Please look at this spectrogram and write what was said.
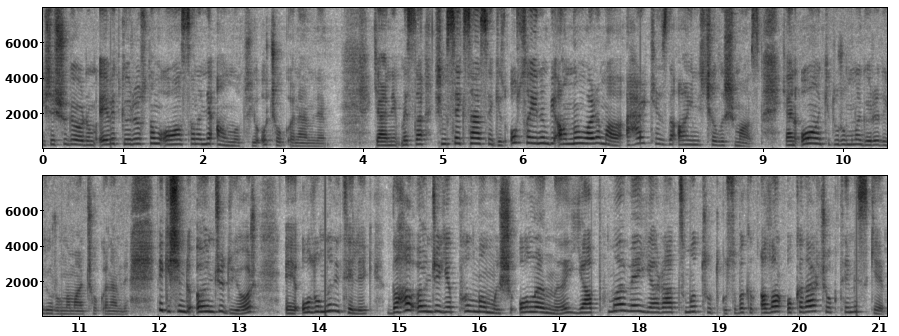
işte şu gördüm. Evet görüyorsun ama o an sana ne anlatıyor? O çok önemli. Yani mesela şimdi 88 o sayının bir anlamı var ama herkes de aynı çalışmaz. Yani o anki durumuna göre de yorumlaman çok önemli. Peki şimdi öncü diyor e, olumlu nitelik daha önce yapılmamış olanı yapma ve yaratma tutkusu. Bakın alan o kadar çok temiz ki.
